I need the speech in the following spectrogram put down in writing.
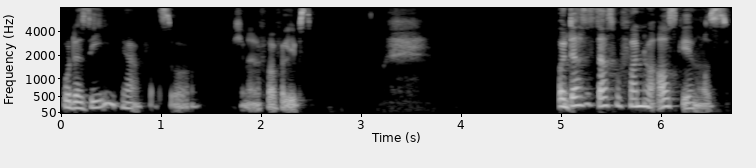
Oder sie, ja, falls du dich in eine Frau verliebst. Und das ist das, wovon du ausgehen musst.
